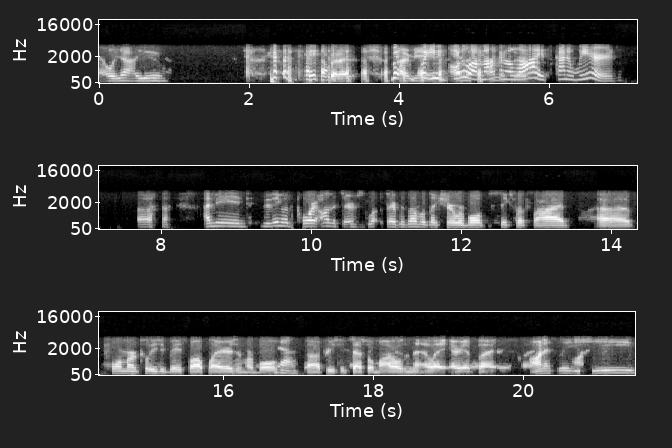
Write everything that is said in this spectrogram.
hell yeah, I do. But I- but, I mean, but you do. the- I'm not gonna lie. It's kind of weird. Uh, I mean, the thing with Corey on the surface surface level, it's like sure we're both six foot five, uh, former collegiate baseball players, and we're both Yeah. uh, pretty successful models in the LA area. But honestly, he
